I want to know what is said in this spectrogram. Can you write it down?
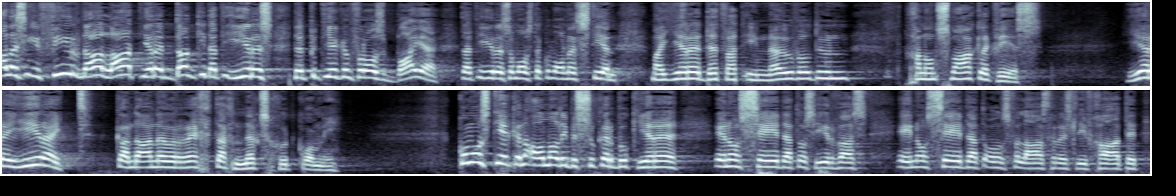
Al is U 4 dae laat, Here, dankie dat U hier is. Dit beteken vir ons baie dat U hier is om ons te kom ondersteun. Maar Here, dit wat U nou wil doen, gaan ons smaaklik wees. Here hieruit kan daar nou regtig niks goed kom nie. Kom ons teken almal die besoekerboek Here en ons sê dat ons hier was en ons sê dat ons vir Lazarus liefgehad het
